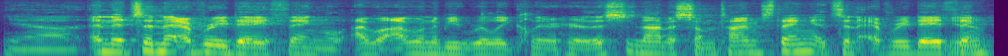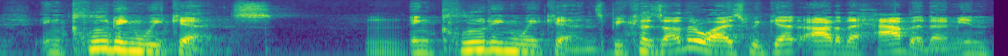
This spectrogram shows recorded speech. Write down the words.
Yeah, and it's an everyday thing. I, I want to be really clear here. This is not a sometimes thing. It's an everyday thing, yeah. including weekends. Mm. Including weekends, because otherwise we get out of the habit. I mean,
